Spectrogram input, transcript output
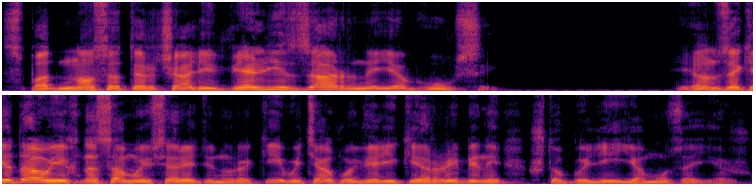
З-пад носа тырчалі велізарныя вусы. Ён закідаў іх на самую сярэдзіну ракі, выцягваў вялікія рыбіны, што былі яму за ежу.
